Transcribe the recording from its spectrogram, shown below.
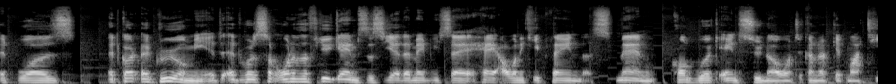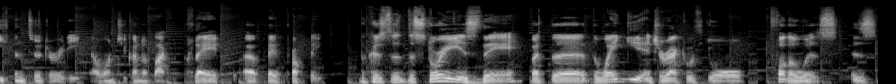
it was it got it grew on me. It, it was some, one of the few games this year that made me say, "Hey, I want to keep playing this." Man, can't work end soon. I want to kind of get my teeth into it already. I want to kind of like play it, uh, play properly because the, the story is there, but the the way you interact with your followers is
